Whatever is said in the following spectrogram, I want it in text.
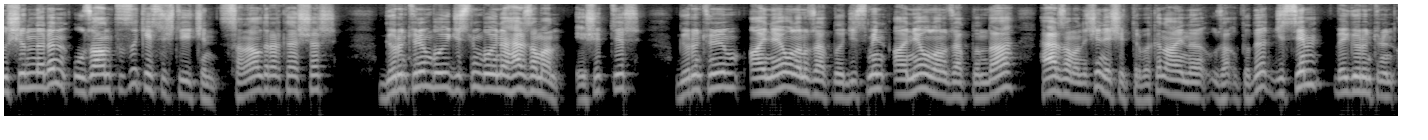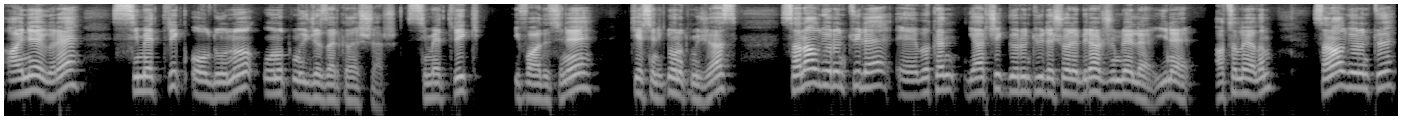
ışınların uzantısı kesiştiği için sanaldır arkadaşlar. Görüntünün boyu cismin boyuna her zaman eşittir. Görüntünün aynaya olan uzaklığı cismin aynaya olan uzaklığında her zaman için eşittir. Bakın aynı uzaklıktadır. Cisim ve görüntünün aynaya göre simetrik olduğunu unutmayacağız arkadaşlar. Simetrik ifadesini kesinlikle unutmayacağız. Sanal görüntüyle e, bakın gerçek görüntüyü de şöyle birer cümleyle yine hatırlayalım. Sanal görüntü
